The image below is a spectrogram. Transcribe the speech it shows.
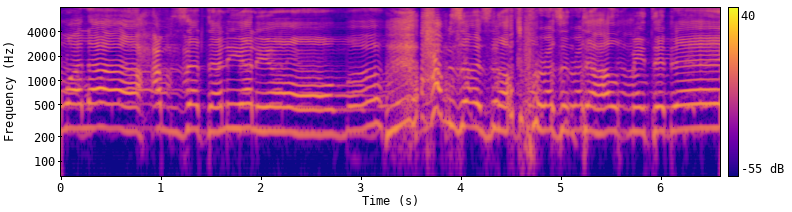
wala Hamzatani al-yawm. Hamza is not present to help me today.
